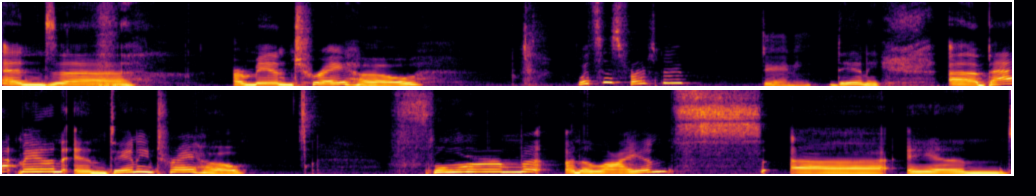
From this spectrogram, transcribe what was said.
and uh, our man Trejo. What's his first name? Danny. Danny. Uh, Batman and Danny Trejo form an alliance, uh, and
